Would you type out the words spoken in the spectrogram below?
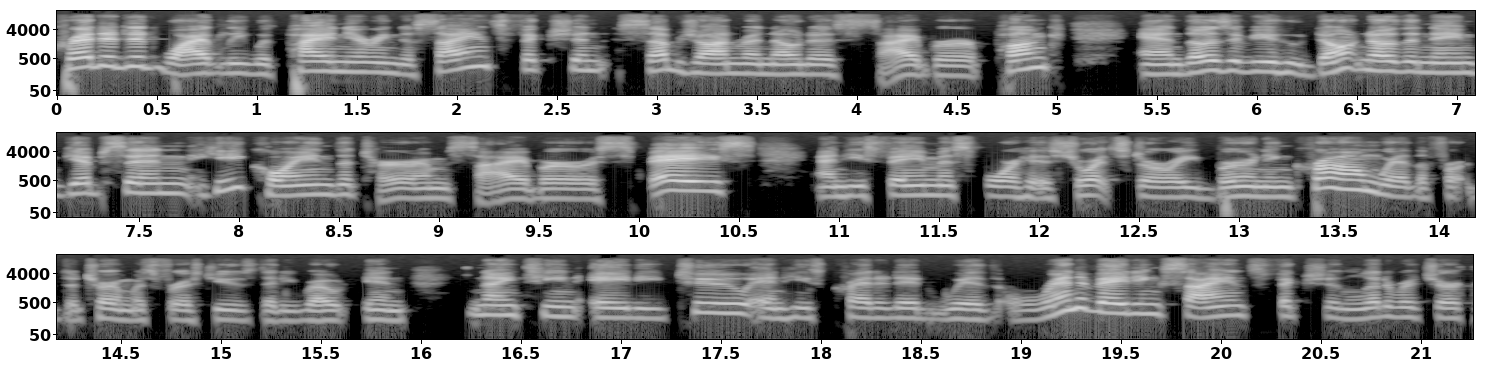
credited widely with pioneering the science fiction subgenre known as cyberpunk. And those of you who don't know the name Gibson, he coined the term cyberspace. And he's famous for his short story Burning Chrome, where the, the term was first used that he wrote in 1982. And he's credited with renovating science fiction literature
